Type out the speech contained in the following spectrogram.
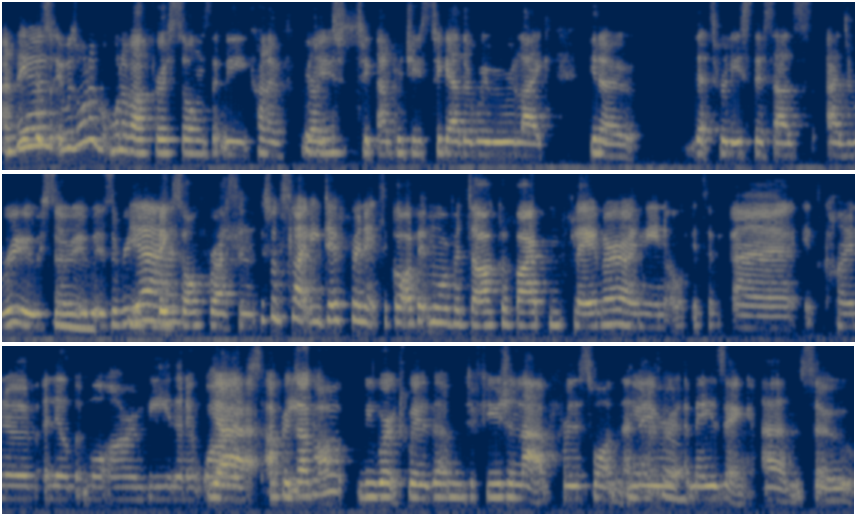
and I think it, was, it was one of one of our first songs that we kind of Produced. wrote to, and produced together where we were like you know let's release this as as Rue so Mm. it was a really Yeah. big song for us and This one's slightly different. It's got a bit more of a darker, vibe and flavor. I mean, oh, it's a, uh, it's kind of a little bit more R and B than it was. yeah at our we worked with um diffusion lab for this one and Yeah. they were amazing um so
